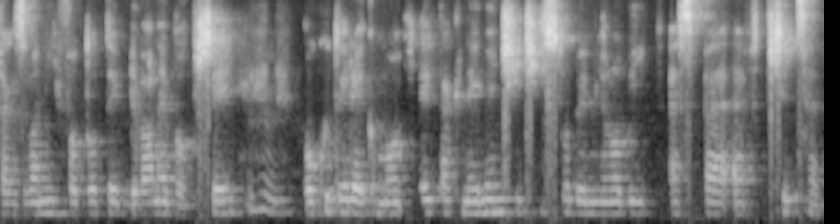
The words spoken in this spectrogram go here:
takzvaný fototyp 2 nebo 3, mm-hmm. pokud jde k moci, tak nejmenší číslo by mělo být SPF 30.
